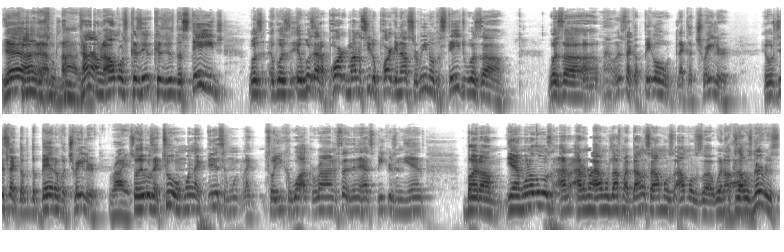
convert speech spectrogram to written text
Yeah, I, am madre." telling you, I almost because because the stage was it was it was at a park, Montecito Park in El Sereno. The stage was um was uh it was like a big old like a trailer. It was just like the, the bed of a trailer. Right. So it was like two of them, one like this and one like so you could walk around and stuff. And then it had speakers in the end. But um, yeah, one of those. I don't, I don't know. I almost lost my balance. I almost, I almost uh, went out because I was nervous.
